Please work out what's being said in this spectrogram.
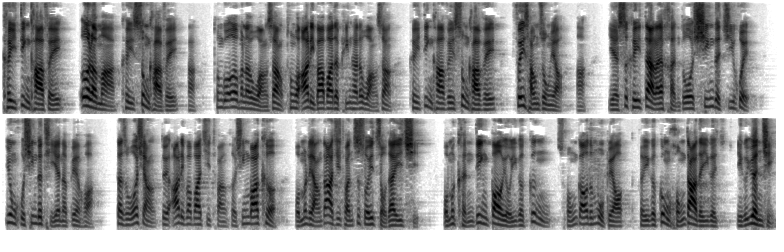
可以订咖啡，饿了么可以送咖啡啊。通过饿了么的网上，通过阿里巴巴的平台的网上，可以订咖啡、送咖啡，非常重要啊，也是可以带来很多新的机会、用户新的体验的变化。但是，我想对阿里巴巴集团和星巴克，我们两大集团之所以走在一起，我们肯定抱有一个更崇高的目标和一个更宏大的一个一个愿景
